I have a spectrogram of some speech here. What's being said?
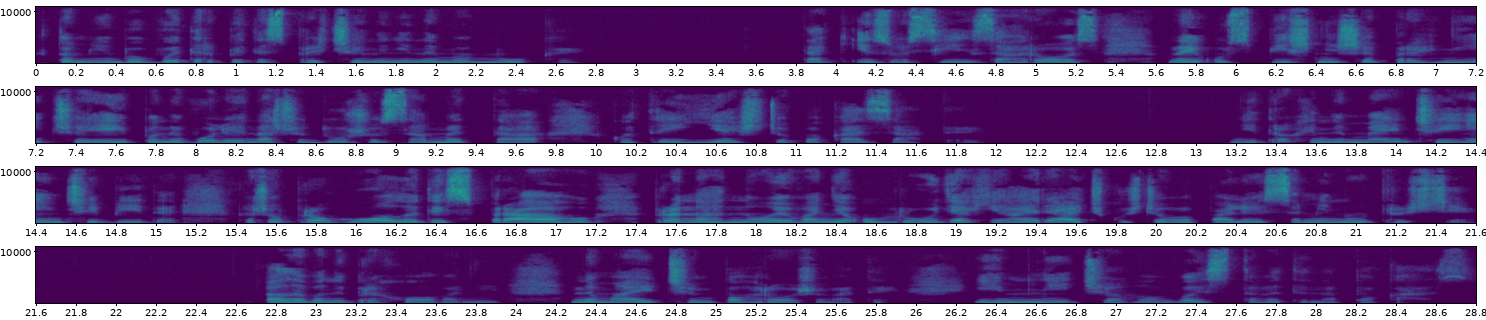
хто міг би витерпіти спричинені ними муки. Так із усіх загроз найуспішніше пригнічує і поневолює нашу душу саме та, котрій є що показати. Нітрохи не менші й інші біди. Кажу про голод і спрагу, про нагноювання у грудях і гарячку, що випалює самі нутрощі. Але вони приховані, не мають чим погрожувати, їм нічого виставити на показ.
